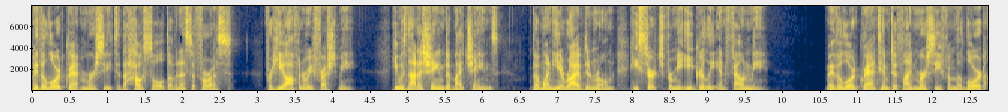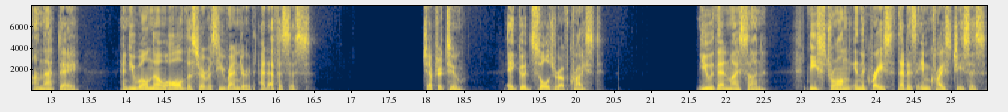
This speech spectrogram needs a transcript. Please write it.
May the Lord grant mercy to the household of Onesiphorus, for he often refreshed me. He was not ashamed of my chains, but when he arrived in Rome, he searched for me eagerly and found me. May the Lord grant him to find mercy from the Lord on that day, and you well know all the service he rendered at Ephesus. Chapter 2 A Good Soldier of Christ. You then, my son, be strong in the grace that is in Christ Jesus.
